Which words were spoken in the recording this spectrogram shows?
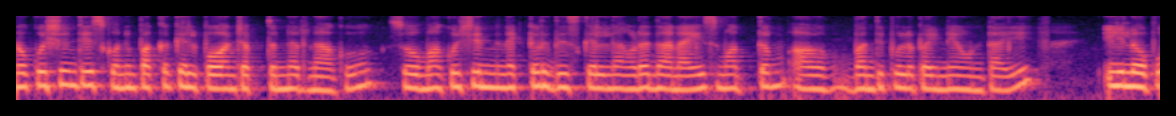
నువ్వు కుషిన్ తీసుకొని పక్కకి వెళ్ళిపో అని చెప్తున్నారు నాకు. సో మా కుషిన్ నేను ఎక్కడికి తీసుకెళ్ళినా కూడా దాని ఐస్ మొత్తం ఆ బంతిపూల పైనే ఉంటాయి. ఈలోపు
